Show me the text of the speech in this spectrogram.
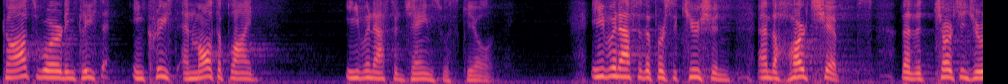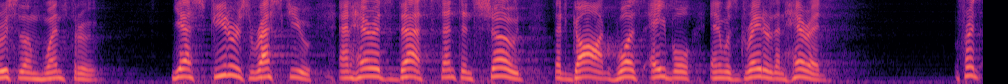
God's word increased, increased and multiplied even after James was killed. Even after the persecution and the hardships that the church in Jerusalem went through. Yes, Peter's rescue and Herod's death sentence showed that God was able and was greater than Herod. Friends,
